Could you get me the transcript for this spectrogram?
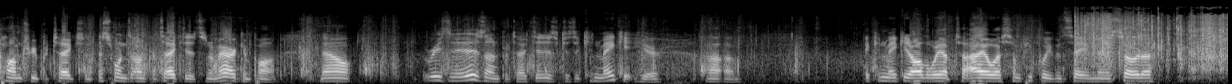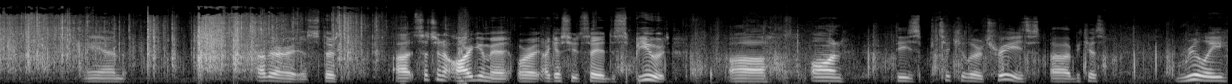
palm tree protection. This one's unprotected. It's an American palm. Now, the reason it is unprotected is because it can make it here. Um, it can make it all the way up to Iowa. Some people even say Minnesota and other areas. There's uh, such an argument, or I guess you'd say a dispute, uh, on these particular trees uh, because really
